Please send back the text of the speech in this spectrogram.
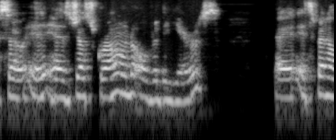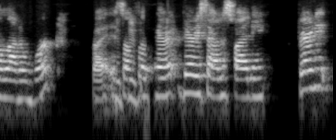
So it has just grown over the years. It's been a lot of work, but it's mm-hmm. also very, very satisfying, very,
